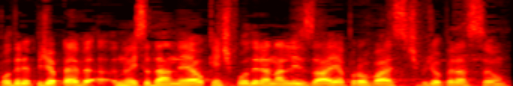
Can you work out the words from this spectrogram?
poderia pedir a anuência da ANEL que a gente poderia analisar e aprovar esse tipo de operação.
